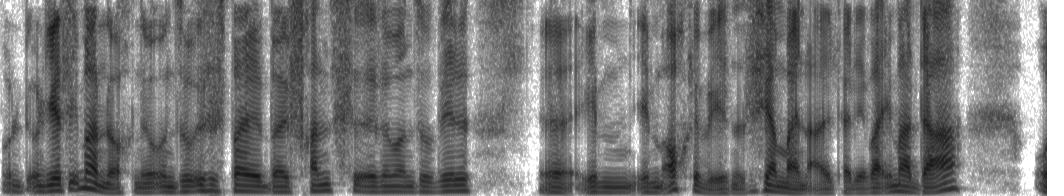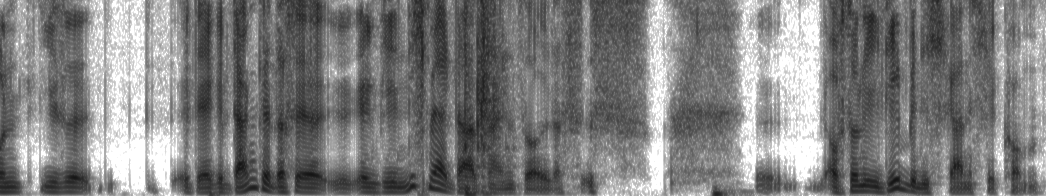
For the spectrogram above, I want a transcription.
und, und jetzt immer noch. Ne? Und so ist es bei, bei Franz, wenn man so will, eben, eben auch gewesen. Das ist ja mein Alter. Der war immer da und diese, der Gedanke, dass er irgendwie nicht mehr da sein soll, das ist, auf so eine Idee bin ich gar nicht gekommen.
